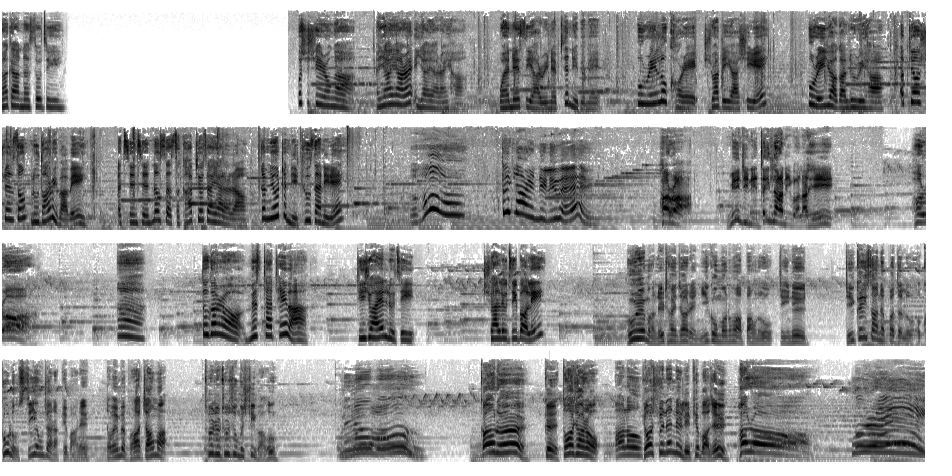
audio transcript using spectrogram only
မကနဆိုကြီးဘုရှိရှိတော့ကအရာရာတိုင်းအရာရာတိုင်းဟာဝမ်းနဲ့စရာတွေနဲ့ဖြစ်နေပေမဲ့ပူရင်းလို့ခေါ်တဲ့ရွာတရာရှိတယ်။ပူရင်းရွာကလူတွေဟာအပျော်ရွှင်ဆုံးလူသားတွေပါပဲ။အချင်းချင်းနှုတ်ဆက်စကားပြောကြရတာတော့တမျိုးတမျိုးထူးဆန်းနေတယ်။အဟိုးတိတ်လာရနေလေးပဲဟာရာမင်းဒီနေ့တိတ်လာနေပါလားဟဲ့ဟာရာ။ဟာသူ ကတော့မစ္စတာသေးပါ။ဒီရွာရဲ့လူကြီးရွာလူကြီးပေါ့လေဘုံရဲမှာနေထိုင်ကြတဲ့ညီကောင်မောင်နှမအပေါင်းတို့ဒီနေ့ဒီကိစ္စနဲ့ပတ်သက်လို့အခုလိုစီးအောင်ကြတာဖြစ်ပါတယ်။ဒါပေမဲ့ဘာအကြောင်းမှထွေထွေထူးထူးမရှိပါဘူး။မလို့ဘူး။ကောင်းတယ်။ကဲသွားကြတော့အားလုံးပျော်ရွှင်တဲ့နေ့လေးဖြစ်ပါစေ။ဟာရာ။ဟူရေး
